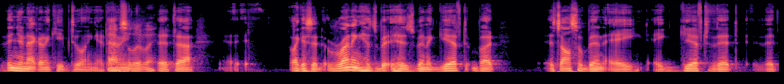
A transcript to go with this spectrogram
then you're not going to keep doing it. Absolutely. I mean, it, uh, like I said, running has been, has been a gift, but it's also been a, a gift that that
